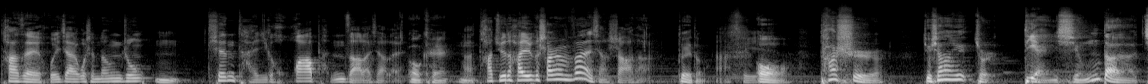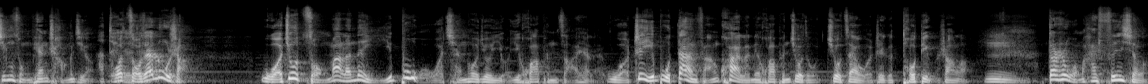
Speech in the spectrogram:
他在回家的过程当中，嗯天台一个花盆砸了下来。，OK，嗯，啊，他觉得还有一个杀人犯想杀他对的。啊，所以哦，他是就相当于就是典型的惊悚片场景。我啊对对走在路上，我就走慢了那一步，我前头就有一花盆砸下来。我这一步但凡快了，那花盆就在就在我这个头顶上了。嗯，但是我们还分析了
